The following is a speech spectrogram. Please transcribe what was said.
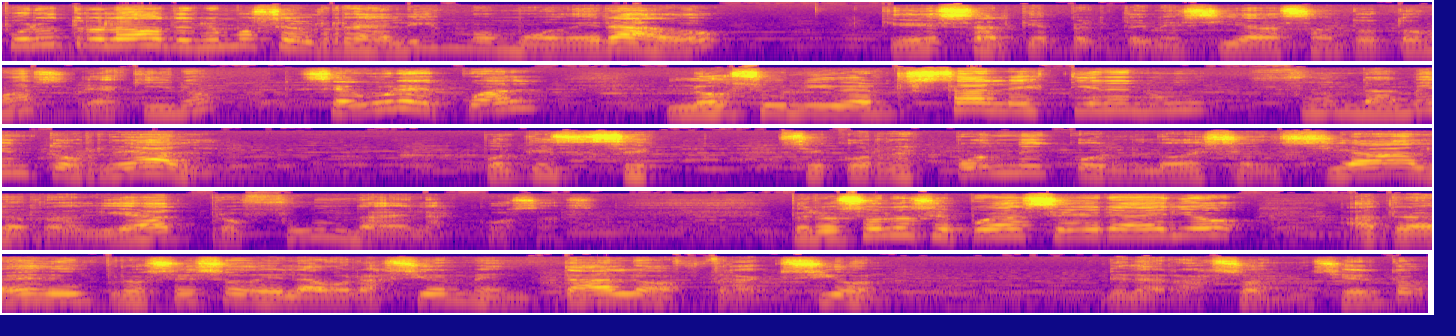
Por otro lado tenemos el realismo moderado, que es al que pertenecía Santo Tomás de Aquino, según el cual los universales tienen un fundamento real, porque se, se corresponde con lo esencial o realidad profunda de las cosas. Pero solo se puede acceder a ello a través de un proceso de elaboración mental o abstracción de la razón, ¿no es cierto?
